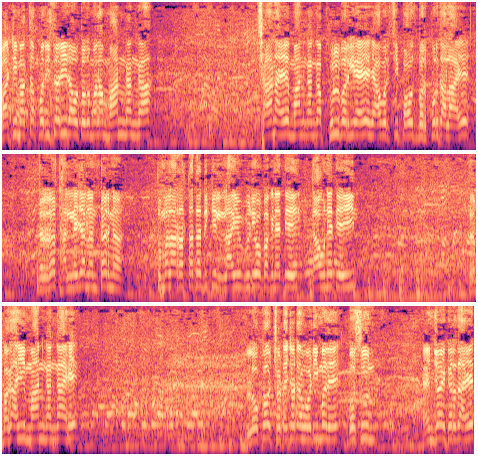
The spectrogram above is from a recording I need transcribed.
पाठीमागचा परिसरही धावतो. तुम्हाला मानगंगा छान आहे. मानगंगा फुल भरली आहे. यावर्षी पाऊस भरपूर झाला आहे. तर रथ हल्ल्याच्या नंतरनं तुम्हाला रथाचा देखील लाईव्ह व्हिडिओ बघण्यात येईल धावण्यात येईल. तर बघा ही मानगंगा आहे. लोक छोट्या छोट्या होडीमध्ये बसून एन्जॉय करत आहेत.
